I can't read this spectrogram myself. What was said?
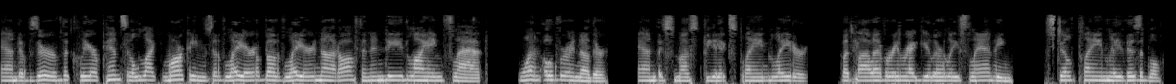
and observe the clear pencil-like markings of layer above layer not often indeed lying flat, one over another, and this must be explained later, but however irregularly slanting, still plainly visible.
